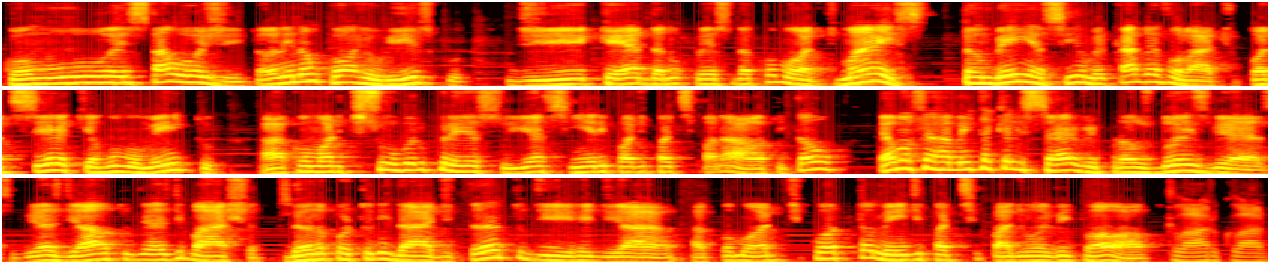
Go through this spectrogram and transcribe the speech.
como está hoje. Então ele não corre o risco de queda no preço da commodity. Mas também assim o mercado é volátil. Pode ser que em algum momento a commodity suba no preço e assim ele pode participar da alta. Então é uma ferramenta que ele serve para os dois viés, viés de alto e viés de baixa, dando oportunidade tanto de redear a commodity quanto também de participar de um eventual alta. Claro, claro.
